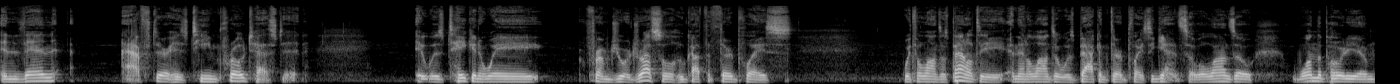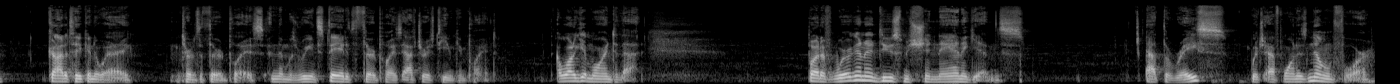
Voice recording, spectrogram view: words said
And then after his team protested, it was taken away from George Russell, who got the third place with Alonso's penalty, and then Alonso was back in third place again. So Alonso won the podium, got it taken away in terms of third place, and then was reinstated to third place after his team complained. I want to get more into that. But if we're going to do some shenanigans at the race, which F1 is known for,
